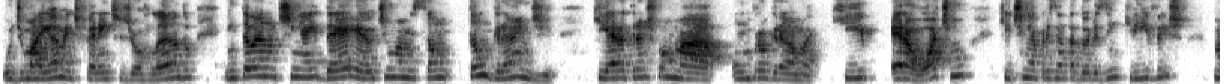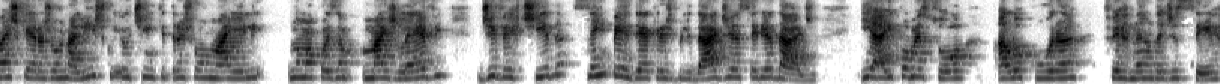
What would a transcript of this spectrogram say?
o de Miami é diferente de Orlando. Então eu não tinha ideia, eu tinha uma missão tão grande que era transformar um programa que era ótimo, que tinha apresentadores incríveis, mas que era jornalístico, e eu tinha que transformar ele numa coisa mais leve, divertida, sem perder a credibilidade e a seriedade. E aí começou a loucura Fernanda de ser,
